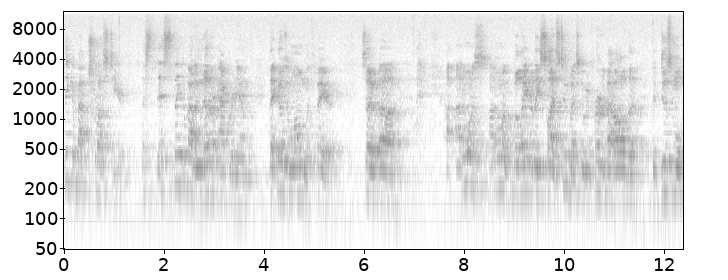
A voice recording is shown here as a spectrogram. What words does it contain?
think about trust here. Let's, let's think about another acronym that goes along with FAIR. So um, I, I don't want to I don't want to belabor these slides too much because we've heard about all the, dismal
